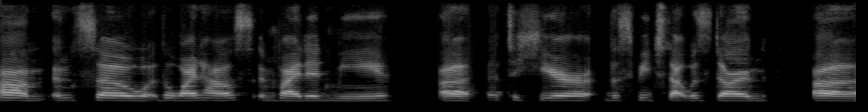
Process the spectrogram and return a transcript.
Um, and so the white house invited me uh, to hear the speech that was done uh,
